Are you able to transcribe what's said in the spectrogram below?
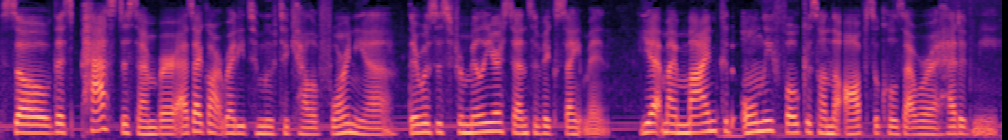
So, this past December, as I got ready to move to California, there was this familiar sense of excitement Yet my mind could only focus on the obstacles that were ahead of me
